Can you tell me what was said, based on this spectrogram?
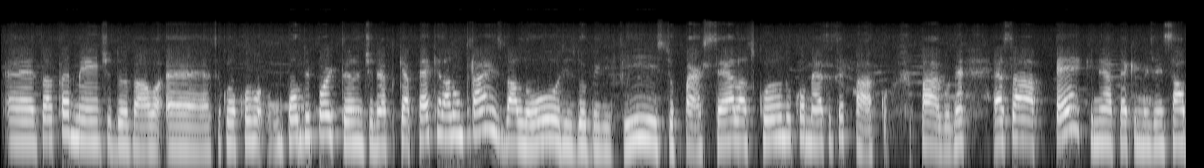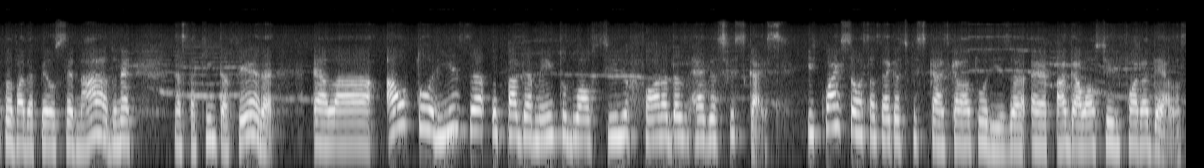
É, exatamente, Durval. É, você colocou um ponto importante, né? Porque a PEC ela não traz valores do benefício, parcelas, quando começa a ser pago, pago né? Essa PEC, né, a PEC emergencial aprovada pelo Senado, né, nesta quinta-feira, ela autoriza o pagamento do auxílio fora das regras fiscais. E quais são essas regras fiscais que ela autoriza é, pagar o auxílio fora delas?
